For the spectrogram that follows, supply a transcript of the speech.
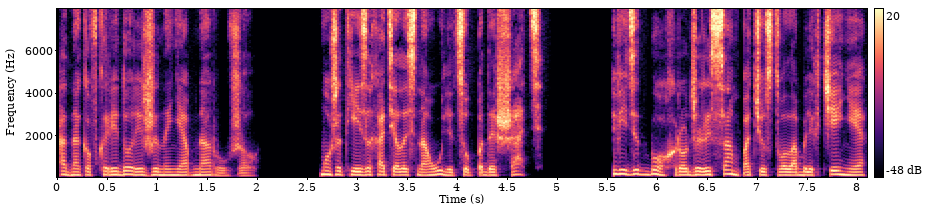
однако в коридоре жены не обнаружил. Может, ей захотелось на улицу подышать? Видит Бог, Роджер и сам почувствовал облегчение,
